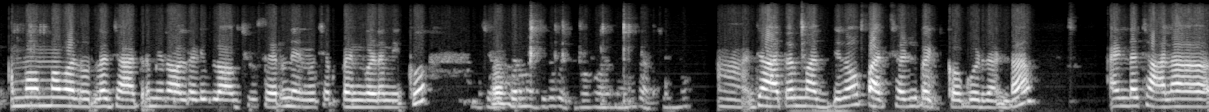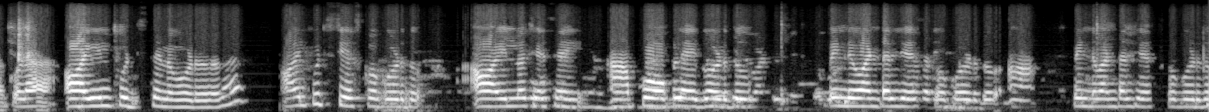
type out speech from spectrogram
అమ్మమ్మ వాళ్ళ ఊర్లో జాతర మీరు ఆల్రెడీ బ్లాగ్ చూసారు నేను చెప్పాను కూడా మీకు. జాతర మధ్యలో జాతర మధ్యలో పచ్చళ్ళు పెట్టుకోకూడదంట. అండ్ చాలా కూడా ఆయిల్ ఫుడ్స్ తినకూడదు కదా. ఆయిల్ ఫుడ్స్ చేసుకోకూడదు. ఆయిల్లో చేసే ఆ పోపులు వేయకూడదు పిండి వంటలు చేసుకోకూడదు. ఆ పిండి వంటలు చేసుకోకూడదు.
